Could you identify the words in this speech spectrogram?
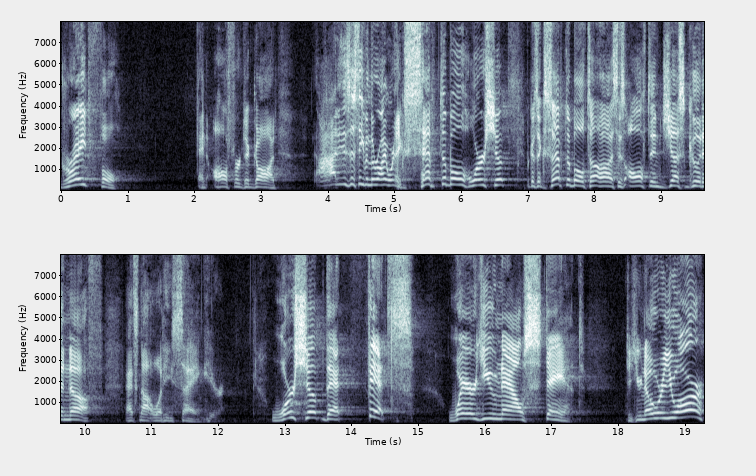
grateful and offer to God. Uh, is this even the right word? Acceptable worship? Because acceptable to us is often just good enough. That's not what he's saying here. Worship that fits where you now stand. Do you know where you are?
